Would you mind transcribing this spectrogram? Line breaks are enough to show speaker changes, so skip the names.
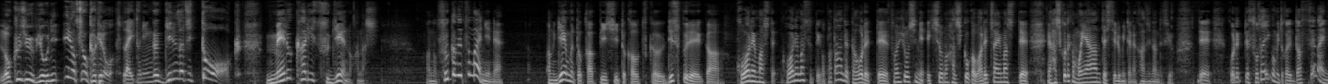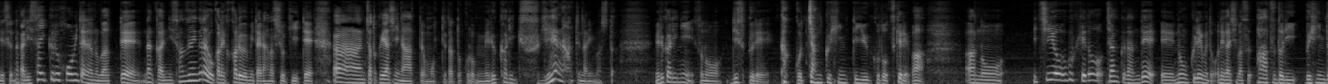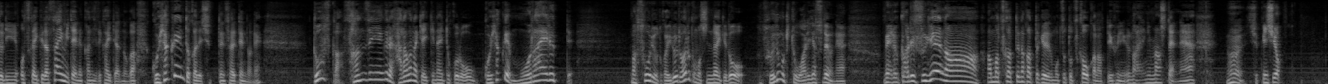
60秒に命をかけろライトニング銀ラジトークメルカリすげえの話。あの、数ヶ月前にね、あの、ゲームとか PC とかを使うディスプレイが壊れまして、壊れましてっていうかパターンで倒れて、その表紙に液晶の端っこが割れちゃいまして、端っこだけもやーんってしてるみたいな感じなんですよ。で、これって粗大ゴミとかで出せないんですよ。なんかリサイクル法みたいなのがあって、なんか2、3000円ぐらいお金かかるみたいな話を聞いて、うーん、ちょっと悔しいなって思ってたところ、メルカリすげえなってなりました。メルカリにそのディスプレイ、かっこジャンク品っていうことをつければ、あの、一応動くけど、ジャンクなんで、えー、ノークレームでお願いします。パーツ取り、部品取りにお使いくださいみたいな感じで書いてあるのが、500円とかで出品されてんのね。どうすか ?3000 円ぐらい払わなきゃいけないところを500円もらえるって。まあ送料とか色々あるかもしんないけど、それでもきっと割安だよね。メルカリすげえなあんま使ってなかったけれども、ちょっと使おうかなっていうふうになりましたよね。うん、出品しよう。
